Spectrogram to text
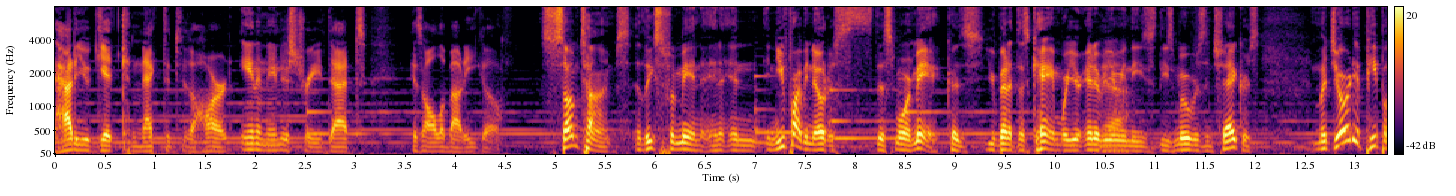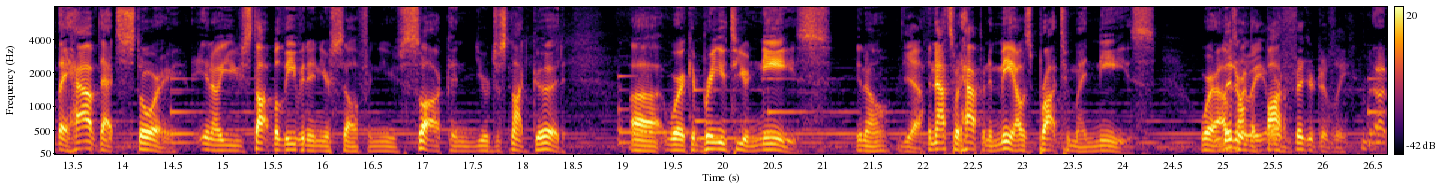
How do you get connected to the heart in an industry that is all about ego? Sometimes, at least for me, and, and, and you've probably noticed this more than me because you've been at this game where you're interviewing Yeah. these these movers and shakers. Majority of people they have that story. You know, you stop believing in yourself and you suck and you're just not good. Uh, where it can bring you to your knees. You know, Yeah. and that's what happened to me. I was brought to my knees, where I was on Literally the or bottom figuratively. uh,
